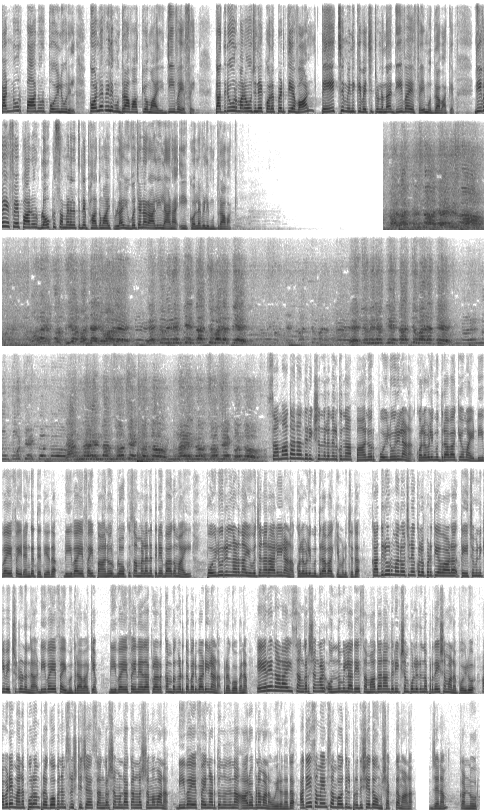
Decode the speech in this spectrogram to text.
കണ്ണൂർ പാനൂർ പൊയിലൂരിൽ കൊലവിളി മുദ്രാവാക്യവുമായി ഡിവൈഎഫ്ഐ കതിരൂർ മനോജിനെ കൊലപ്പെടുത്തിയ വാൾ തേച്ച് മിനുക്കി വെച്ചിട്ടുണ്ടെന്ന് ഡിവൈഎഫ്ഐ മുദ്രാവാക്യം. ഡിവൈഎഫ്ഐ പാനൂർ ബ്ലോക്ക് സമ്മേളനത്തിന്റെ ഭാഗമായിട്ടുള്ള യുവജന റാലിയിലാണ് ഈ കൊലവിളി മുദ്രാവാക്യം. ഞങ്ങളെന്നും സമാധാനാന്തരീക്ഷം നിലനിൽക്കുന്ന പാനൂർ പൊയിലൂരിലാണ് കൊലവിളി മുദ്രാവാക്യവുമായി ഡിവൈഎഫ്ഐ രംഗത്തെത്തിയത്. ഡിവൈഎഫ്ഐ പാനൂർ ബ്ലോക്ക് സമ്മേളനത്തിന്റെ ഭാഗമായി പൊയിലൂരിൽ നടന്ന യുവജന റാലിയിലാണ് കൊലവിളി മുദ്രാവാക്യം വിളിച്ചത്. കതിരൂർ മനോജിനെ കൊലപ്പെടുത്തിയ വാൾ തേച്ചുമിനിക്ക് വെച്ചിട്ടുണ്ടെന്ന് ഡിവൈഎഫ്ഐ മുദ്രാവാക്യം. ഡിവൈഎഫ്ഐ നേതാക്കളടക്കം പങ്കെടുത്ത പരിപാടിയിലാണ് പ്രകോപനം. ഏറെ നാളായി സംഘർഷങ്ങൾ ഒന്നുമില്ലാതെ സമാധാനാന്തരീക്ഷം പുലരുന്ന പ്രദേശമാണ് പൊയിലൂർ. അവിടെ മനഃപൂർവം പ്രകോപനം സൃഷ്ടിച്ച് സംഘർഷമുണ്ടാക്കാനുള്ള ശ്രമമാണ് ഡിവൈഎഫ്ഐ നടത്തുന്നതെന്ന ആരോപണമാണ് ഉയരുന്നത്. അതേസമയം സംഭവത്തിൽ പ്രതിഷേധവും ശക്തമാണ്. ജനം കണ്ണൂർ.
